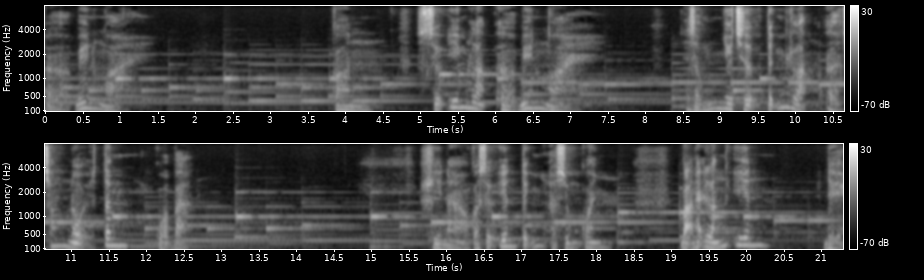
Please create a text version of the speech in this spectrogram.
ở bên ngoài. Còn sự im lặng ở bên ngoài, giống như sự tĩnh lặng ở trong nội tâm của bạn. Khi nào có sự yên tĩnh ở xung quanh, bạn hãy lắng yên để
